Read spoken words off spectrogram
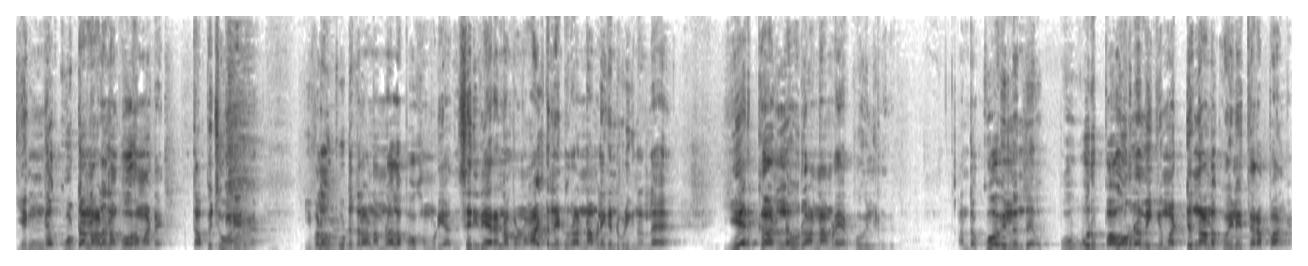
எங்கே கூட்டம்னாலும் நான் போக மாட்டேன். தப்பிச்சு ஓடிடுவேன். இவ்வளவு கூட்டத்தெல்லாம் நம்மளால் போக முடியாது. சரி வேறு என்ன பண்ணணும்? ஆல்டர்னேட் ஒரு அண்ணாமலை கண்டுபிடிக்கணும்ல? ஏற்காடில் ஒரு அண்ணாமலையார் கோவில் இருக்குது அந்த கோவில் வந்து ஒவ்வொரு பௌர்ணமிக்கு மட்டும்தான் அந்த கோயிலை திறப்பாங்க.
